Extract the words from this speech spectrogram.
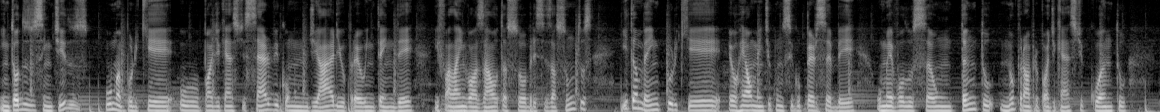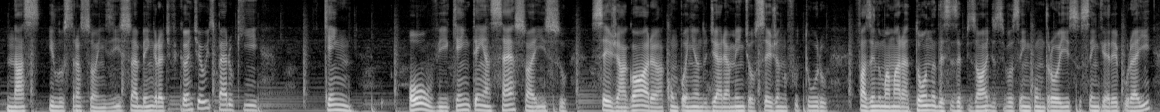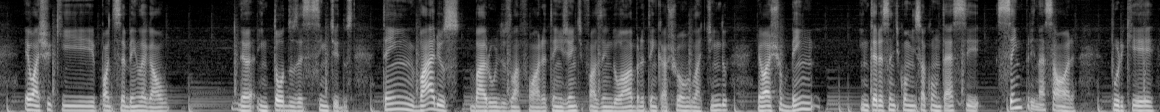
em todos os sentidos. Uma porque o podcast serve como um diário para eu entender e falar em voz alta sobre esses assuntos e também porque eu realmente consigo perceber uma evolução tanto no próprio podcast quanto nas ilustrações. E isso é bem gratificante. Eu espero que quem ouve, quem tem acesso a isso, seja agora acompanhando diariamente ou seja no futuro fazendo uma maratona desses episódios, se você encontrou isso sem querer por aí, eu acho que pode ser bem legal né, em todos esses sentidos. Tem vários barulhos lá fora, tem gente fazendo obra, tem cachorro latindo. Eu acho bem interessante como isso acontece sempre nessa hora, porque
